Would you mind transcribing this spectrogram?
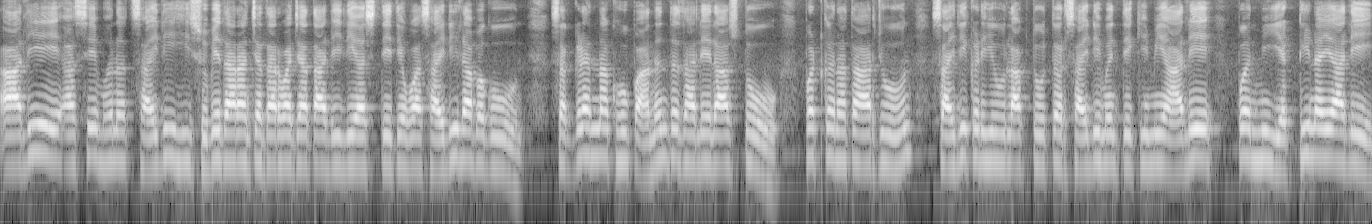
आले असे म्हणत सायली ही सुभेदारांच्या दरवाजात आलेली असते तेव्हा सायलीला बघून सगळ्यांना खूप आनंद झालेला असतो. पटकन आता अर्जुन साय सायलीकडे येऊ लागतो. तर सायली म्हणते की मी आले पण मी एकटी नाही आले.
